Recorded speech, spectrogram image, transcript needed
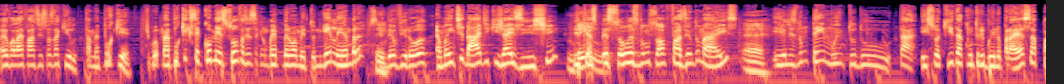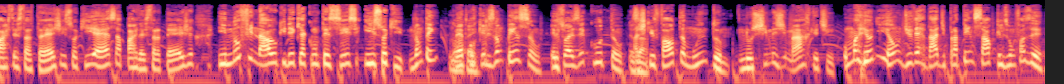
aí eu vou lá e faço isso, faço aquilo. Tá, mas por quê? Tipo, mas por que, que você começou a fazer essa campanha no primeiro momento? Ninguém lembra, Sim. entendeu? Virou, é uma entidade que já existe, Não e que as pessoas vão só fazendo mais, É. e eles não têm muito do. Tá, isso aqui tá contribuindo pra essa parte da estratégia, isso aqui é essa parte da estratégia, e no final eu queria que acontecesse isso aqui. Não tem, Não né? tem. Porque eles não pensam, eles só executam. Exato. Acho que falta muito nos times de marketing uma reunião de verdade pra pensar o que eles vão fazer.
